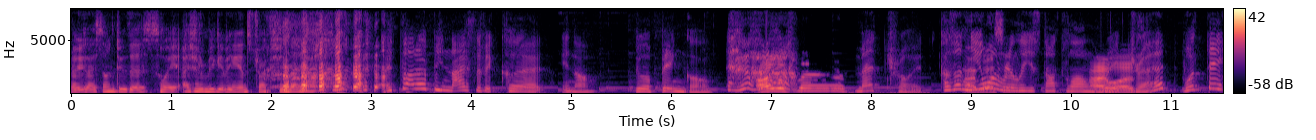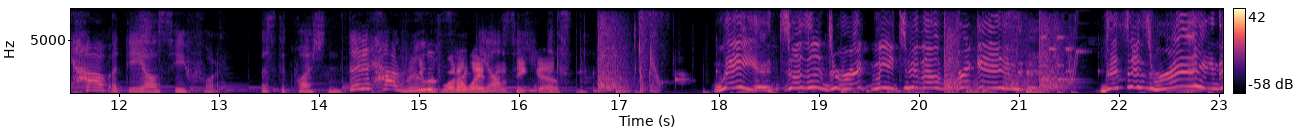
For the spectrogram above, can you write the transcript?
No, you guys don't do this. Wait, I shouldn't be giving instructions. I. I thought it'd be nice if it could, you know, do a bingo. I was there. Metroid. Because a new one wasn't. released not long I ago, was. Dread? Would they have a DLC for it? That's the question. Did it have room He was one for away from a DLC? bingo. Like, Wait, it doesn't direct me to the freaking. This is rigged!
